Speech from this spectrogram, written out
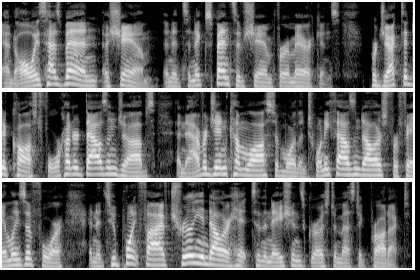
and always has been, a sham, and it's an expensive sham for Americans. Projected to cost 400,000 jobs, an average income loss of more than $20,000 for families of four, and a $2.5 trillion hit to the nation's gross domestic product.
